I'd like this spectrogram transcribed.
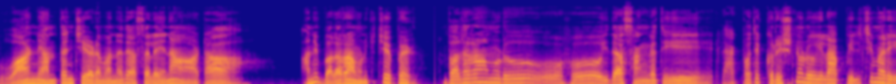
వాణ్ణి అంతం చేయడం అన్నది అసలైన ఆట. అని బలరామునికి చెప్పాడు. బలరాముడు ఓహో ఇదా సంగతి. లేకపోతే కృష్ణుడు ఇలా పిలిచి మరి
